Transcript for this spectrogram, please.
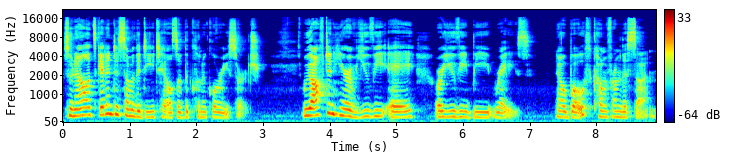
So now let's get into some of the details of the clinical research. We often hear of UVA or UVB rays. Now both come from the sun.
